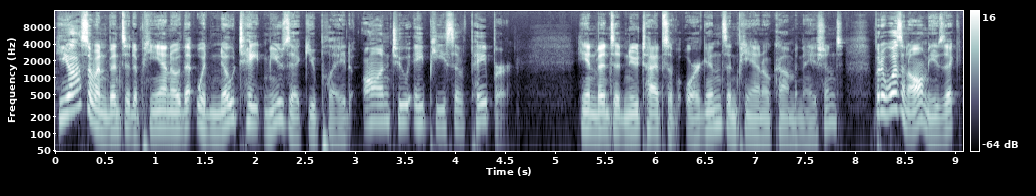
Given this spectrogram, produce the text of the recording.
He also invented a piano that would notate music you played onto a piece of paper. He invented new types of organs and piano combinations, but it wasn't all music.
